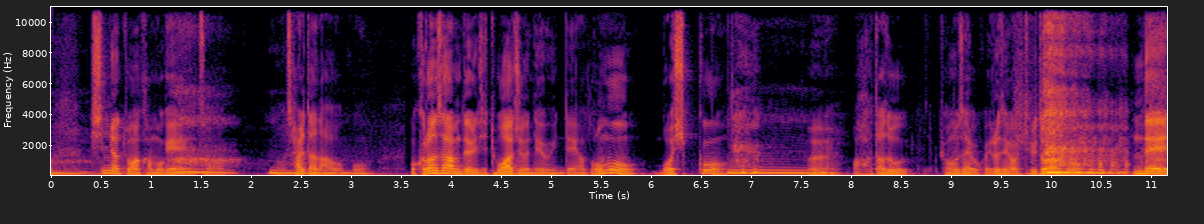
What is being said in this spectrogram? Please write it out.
어. 10년 동안 감옥에서 어, 음. 살다 나오고 뭐 그런 사람들 이제 도와주는 내용인데 아, 너무 멋있고 음. 예. 아 나도 변호사 해볼까 이런 생각 들더라고. 근데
